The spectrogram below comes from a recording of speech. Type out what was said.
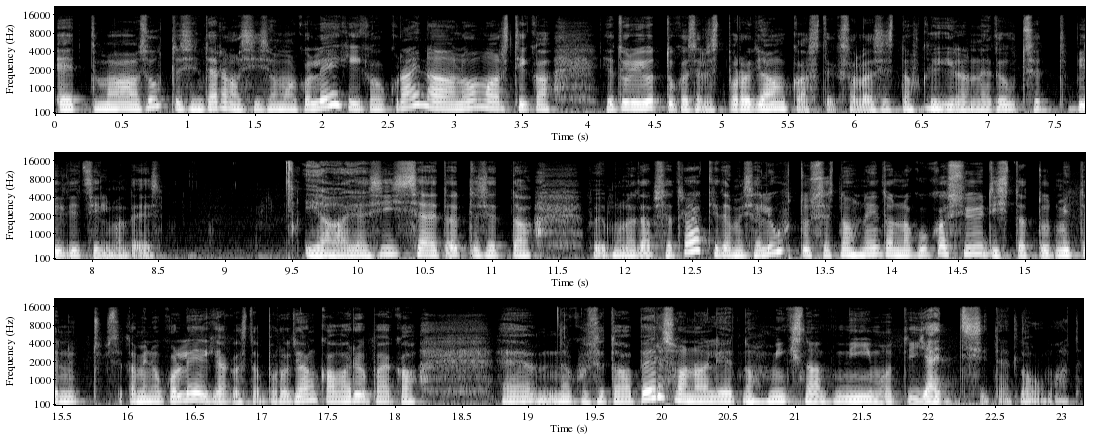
et ma suhtlesin täna siis oma kolleegiga, Ukraina loomaarstiga ja tuli juttu ka sellest Borodjankast, eks ole, sest noh, kõigil on need õudsed pildid silmade ees. Ja, ja siis ta ütles, et ta võib mulle täpselt rääkida, mis seal juhtus, sest noh, neid on nagu ka süüdistatud, mitte nüüd seda minu kolleegi, aga seda Borodjanka varjupaiga eh, nagu seda personali, et noh, miks nad niimoodi jätsid, need loomad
